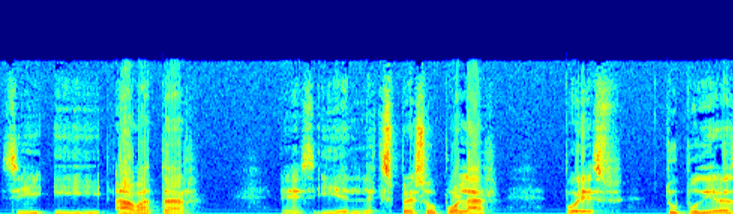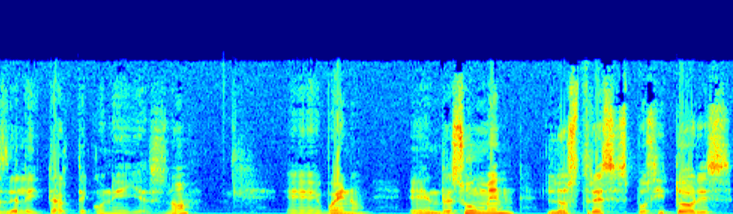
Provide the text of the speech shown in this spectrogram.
¿sí? y Avatar, y el expreso polar, pues tú pudieras deleitarte con ellas, ¿no? Eh, bueno, en resumen, los tres expositores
